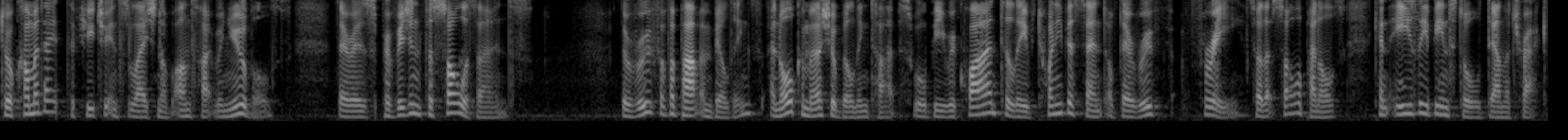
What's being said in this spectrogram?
To accommodate the future installation of on-site renewables, there is provision for solar zones. The roof of apartment buildings and all commercial building types will be required to leave 20% of their roof free so that solar panels can easily be installed down the track.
